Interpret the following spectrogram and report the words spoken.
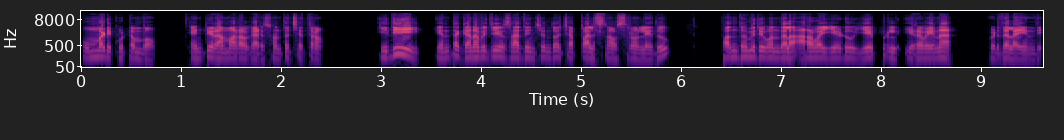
ఉమ్మడి కుటుంబం ఎన్టీ రామారావు గారి సొంత చిత్రం. ఇది ఎంత ఘన విజయం సాధించిందో చెప్పాల్సిన అవసరం లేదు. పంతొమ్మిది వందల అరవై ఏడు ఏప్రిల్ ఇరవైన విడుదలైంది.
